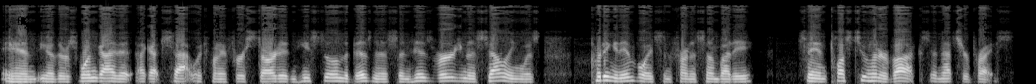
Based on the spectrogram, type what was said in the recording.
And, you know, there's one guy that I got sat with when I first started, and he's still in the business, and his version of selling was putting an invoice in front of somebody saying plus 200 bucks, and that's your price.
